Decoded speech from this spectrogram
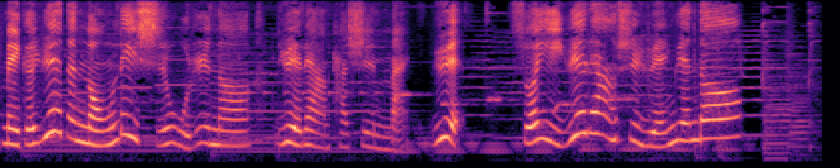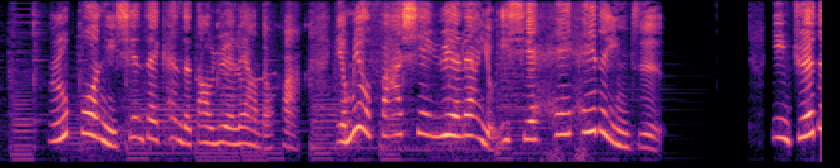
每个月的农历十五日呢，月亮它是满月，所以月亮是圆圆的哦。如果你现在看得到月亮的话，有没有发现月亮有一些黑黑的影子？你觉得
